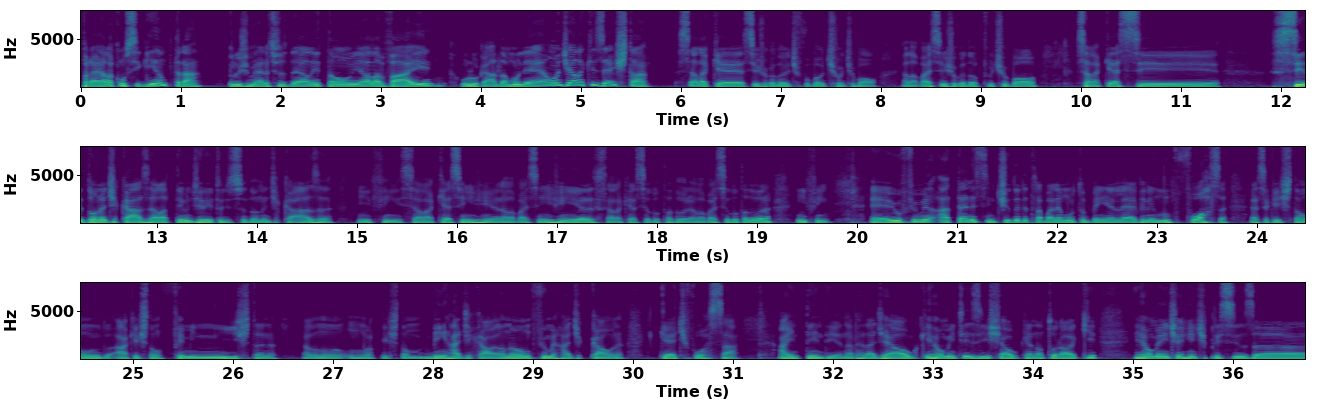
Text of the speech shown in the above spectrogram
para ela conseguir entrar pelos méritos dela, então ela vai o lugar da mulher onde ela quiser estar. Se ela quer ser jogadora de futebol, de futebol, ela vai ser jogador de futebol. Se ela quer ser ser dona de casa, ela tem o direito de ser dona de casa, enfim, se ela quer ser engenheira, ela vai ser engenheira, se ela quer ser lutadora, ela vai ser lutadora, enfim. É, e o filme, até nesse sentido, ele trabalha muito bem, é leve, ele não força essa questão, a questão feminista, né? Ela não é uma questão bem radical, ela não é um filme radical, né? Quer te forçar a entender. Na verdade, é algo que realmente existe, é algo que é natural e que realmente a gente precisa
